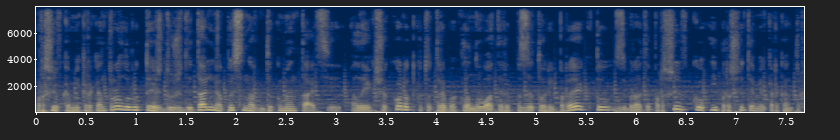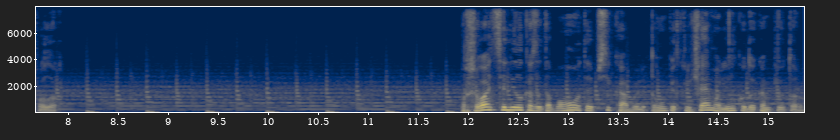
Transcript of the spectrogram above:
Прошивка мікроконтролеру теж дуже детально описана в документації, але якщо коротко, то треба клонувати репозиторій проекту, зібрати прошивку і прошити мікроконтролер. Прошивається лілка за допомогою Type-C кабелю, тому підключаємо лілку до комп'ютеру.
